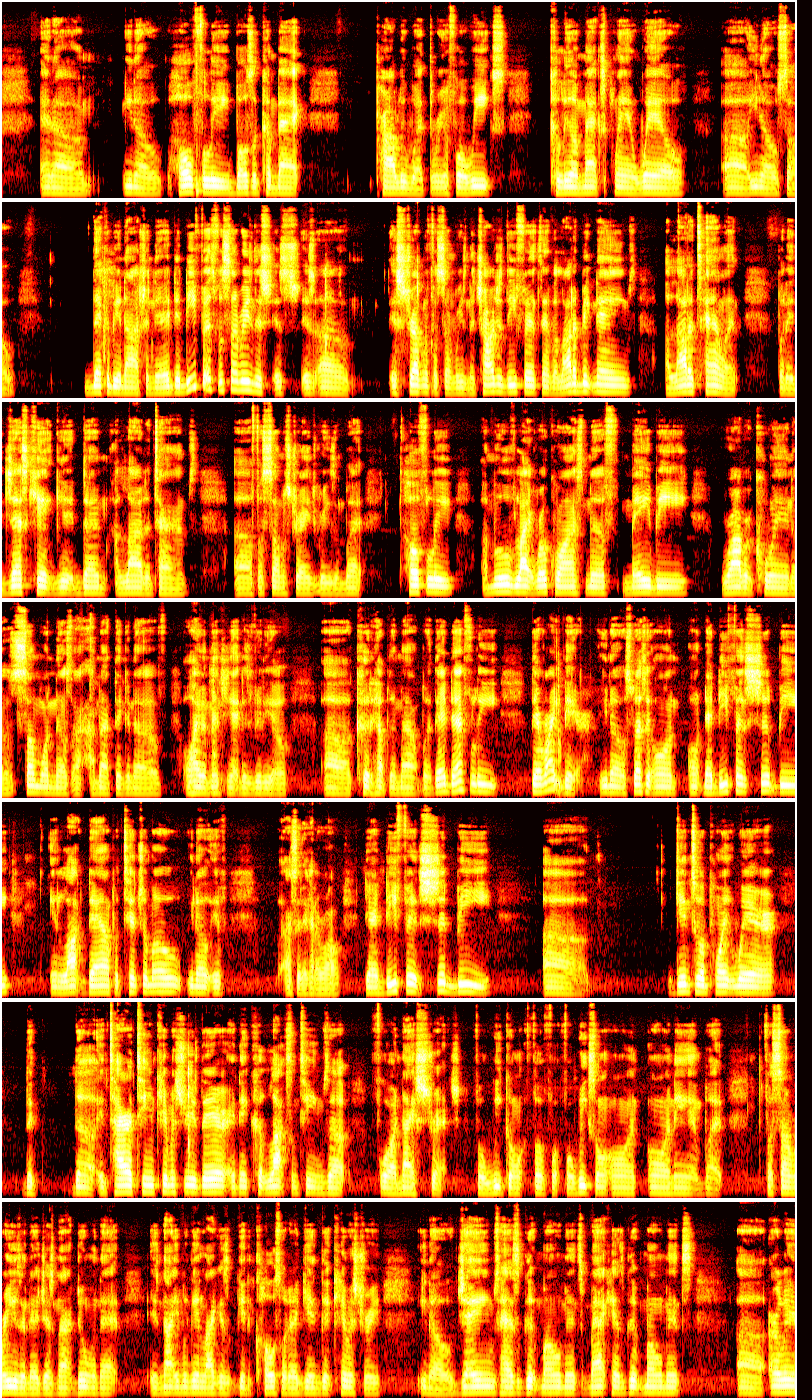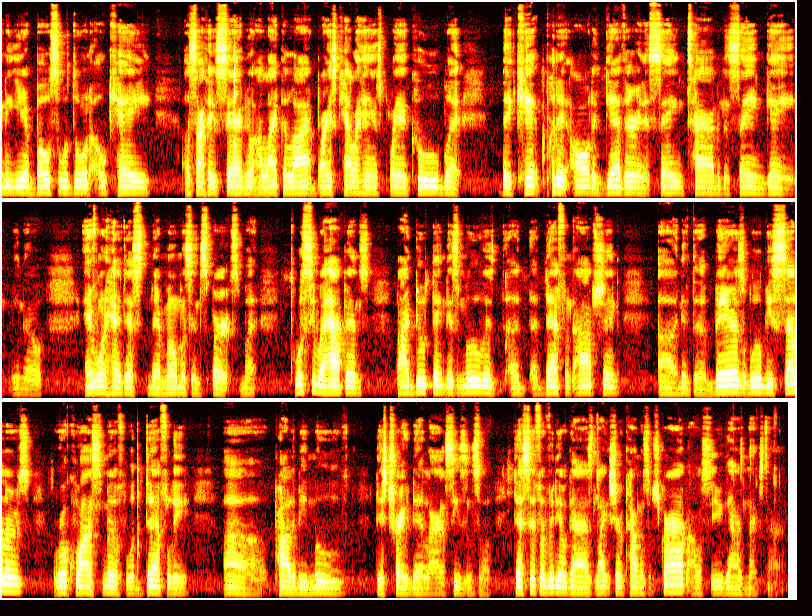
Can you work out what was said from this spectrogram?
and um, you know, hopefully Bosa come back probably what three or four weeks. Khalil Mack's playing well, uh, you know, so that could be an option there. The defense for some reason is is is, uh, is struggling for some reason. The Chargers defense have a lot of big names, a lot of talent, but it just can't get it done a lot of the times uh, for some strange reason. But hopefully, a move like Roquan Smith, maybe Robert Quinn or someone else I, am not thinking of or haven't mentioned yet in this video uh, could help them out. But they're definitely they're right there. You know, especially on on their defense should be in lockdown potential mode. You know, if I said that kind of wrong, their defense should be uh, getting to a point where the the entire team chemistry is there, and they could lock some teams up for a nice stretch for week on for, for, for weeks on on on end. But for some reason, they're just not doing that. It's not even getting like it's getting close or they're getting good chemistry. You know, James has good moments. Mack has good moments. Uh, earlier in the year, Bosa was doing okay. Asante Samuel, I like a lot. Bryce Callahan's playing cool, but they can't put it all together at the same time in the same game. You know, everyone has their, their moments and spurts, but we'll see what happens. But I do think this move is a, a definite option. Uh, and if the Bears will be sellers, Roquan Smith will definitely uh, probably be moved this trade deadline season. So that's it for video, guys. Like, share, comment, subscribe. I will see you guys next time.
